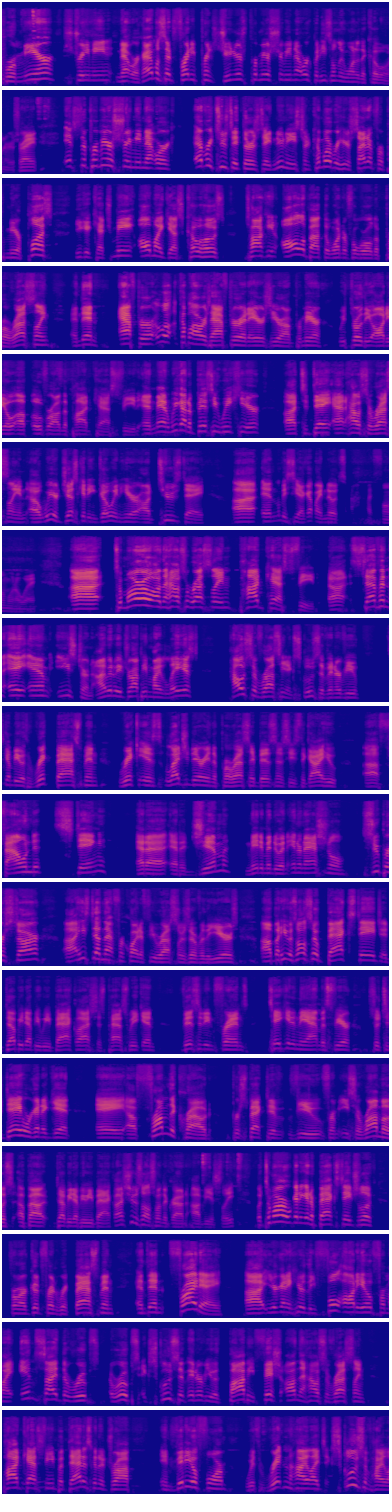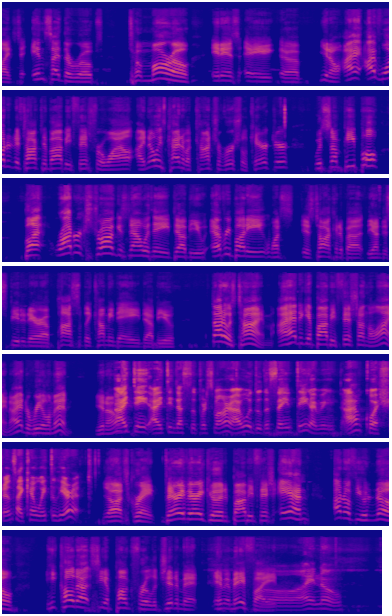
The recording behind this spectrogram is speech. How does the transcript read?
Premier Streaming Network. I almost said Freddie Prinze Jr.'s Premier Streaming Network, but he's only one of the co-owners, right? It's the Premier Streaming Network every Tuesday, Thursday, noon Eastern. Come over here, sign up for Premier Plus. You can catch me, all my guest co-hosts, talking all about the wonderful world of pro wrestling. And then after a, couple hours after it airs here on Premiere, we throw the audio up over on the podcast feed. And man, we got a busy week here uh, today at Haus of Wrestling. Uh, we are just getting going here on Tuesday. Uh, and let me see, I got my notes. Ah, my phone went away. Uh, tomorrow on the Haus of Wrestling podcast feed, uh, 7 a.m. Eastern, I'm going to be dropping my latest Haus of Wrestling exclusive interview. It's going to be with Rick Bassman. Rick is legendary in the pro wrestling business. He's the guy who uh, found Sting at a at a gym, made him into an international superstar. Uh, he's done that for quite a few wrestlers over the years. Uh, but he was also backstage at WWE Backlash this past weekend, visiting friends, taking in the atmosphere. So today we're going to get a uh, from the crowd perspective view from Isa Ramos about WWE Backlash. She was also on the ground, obviously. But tomorrow we're going to get a backstage look from our good friend Rick Bassman. And then Friday, uh, you're going to hear the full audio from my Inside the Ropes, Ropes exclusive interview with Bobby Fish on the Haus of Wrestling podcast feed. But that is going to drop in video form with written highlights, exclusive highlights to Inside the Ropes tomorrow. It is a, uh, you know, I, I've wanted to talk to Bobby Fish for a while. I know he's kind of a controversial character with some people, but Roderick Strong is now with AEW. Everybody wants is talking about the Undisputed Era possibly coming to AEW. I thought it was time. I had to get Bobby Fish on the line. I had to reel him in. You know, I think I think that's super smart. I would do the same thing. I mean, I have questions. I can't wait to hear it. Oh, it's great. Very, very good, Bobby Fish. And I don't know if you know, he called out CM Punk for a legitimate MMA fight. Oh, I know.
